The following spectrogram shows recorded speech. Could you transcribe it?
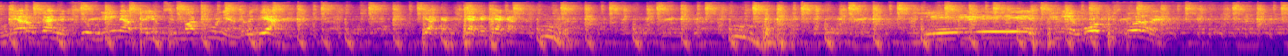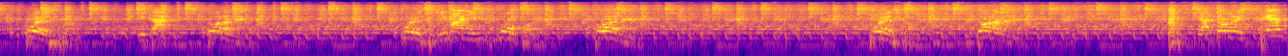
Двумя руками все время остаемся в наклоне, друзья. Тяга, тяга, тяга. Есть! Синие локти в стороны. Поясу. Итак, стороны. Поясу. Внимание, вид сбоку. Стороны. Поясу. Стороны. Готовы? Темп.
